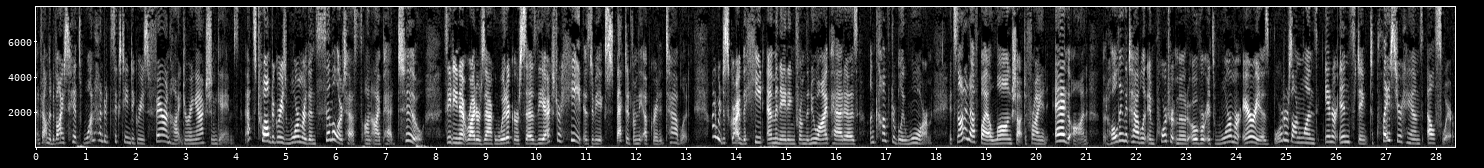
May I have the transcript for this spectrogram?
and found the device hits 116 degrees Fahrenheit during action games. That's 12 degrees warmer than similar tests on iPad 2. ZDNet writer Zach Whittaker says the extra heat is to be expected from the upgraded tablet. I would describe the heat emanating from the new iPad as uncomfortably warm. It's not enough by a long shot to fry an egg on, but holding the tablet in portrait mode over its warmer areas borders on one's inner instinct to place your hands elsewhere.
